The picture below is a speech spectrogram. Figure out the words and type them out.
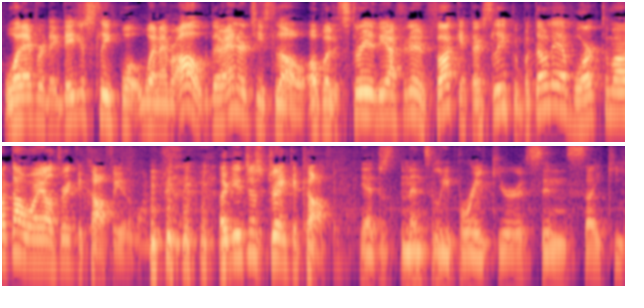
whatever they they just sleep whenever. Oh, their energy's low. Oh, but it's three in the afternoon. Fuck it, they're sleeping. But don't they have work tomorrow? Don't worry, I'll drink a coffee in the morning. like you just drink a coffee. Yeah, just mentally break your Sims psyche.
